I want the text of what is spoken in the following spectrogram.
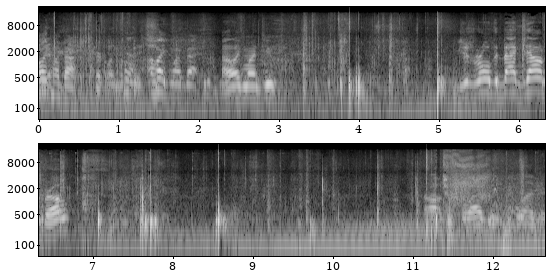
I like my back. Hurt like a bitch. I like my back. I like mine too. You just rolled it back down, bro. Oh, clever, clever.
